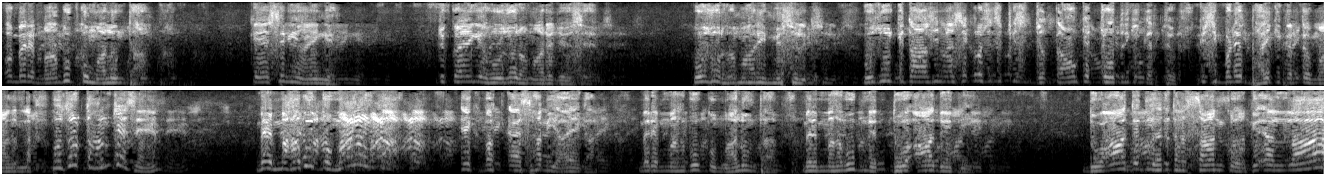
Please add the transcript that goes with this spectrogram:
اور میرے محبوب کو معلوم تھا کہ ایسے بھی آئیں گے جو کہیں گے حضور ہمارے جیسے۔ حضور ہماری مثل حضور کی تعظیم ایسے کرو جیسے کسی گاؤں کے چودھری کی کرتے ہو، کسی بڑے بھائی کی کرتے ہو معذ اللہ۔ حضور تو ہم جیسے ہیں۔ میرے محبوب کو معلوم تھا۔ ایک وقت ایسا بھی آئے گا۔ میرے محبوب کو معلوم تھا۔ میرے محبوب نے دعا دے دی۔ دعا دے دی حضرت حسان کو کہ اللہ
